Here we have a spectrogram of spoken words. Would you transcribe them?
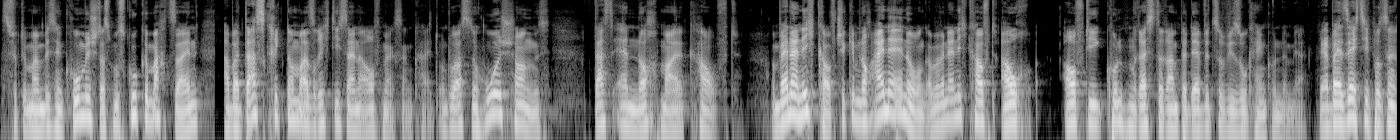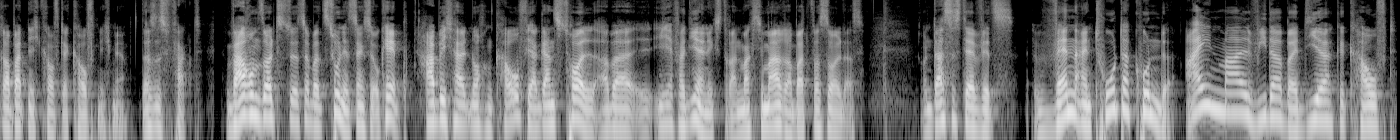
das wirkt immer ein bisschen komisch, das muss gut gemacht sein, aber das kriegt nochmal so richtig seine Aufmerksamkeit. Und du hast eine hohe Chance, dass er nochmal kauft. Und wenn er nicht kauft, schick ihm noch eine Erinnerung, aber wenn er nicht kauft, auch auf die Kundenresterampe, der wird sowieso kein Kunde mehr. Wer bei 60% Rabatt nicht kauft, der kauft nicht mehr. Das ist Fakt. Warum solltest du das aber tun? Jetzt denkst du, okay, habe ich halt noch einen Kauf, ja ganz toll, aber ich verdiene ja nichts dran. Maximalrabatt, was soll das? Und das ist der Witz. Wenn ein toter Kunde einmal wieder bei dir gekauft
